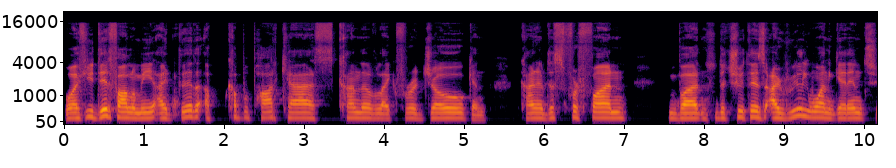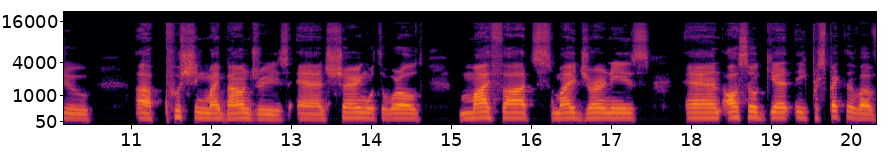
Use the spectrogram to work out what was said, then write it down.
well, if you did follow me, I did a couple podcasts kind of like for a joke and kind of just for fun. But the truth is, I really want to get into uh, pushing my boundaries and sharing with the world my thoughts, my journeys, and also get a perspective of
